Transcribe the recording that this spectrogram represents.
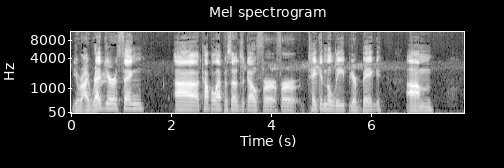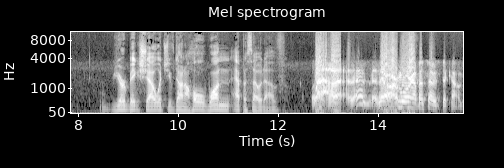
your. I read your thing uh, a couple episodes ago for for taking the leap. Your big, um, your big show, which you've done a whole one episode of. Well, uh, there are more episodes to come.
